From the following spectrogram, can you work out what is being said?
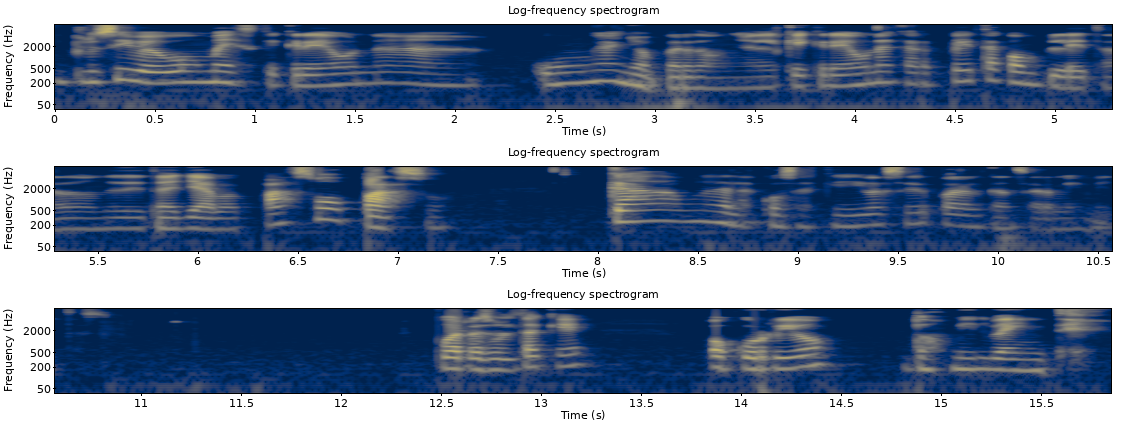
Inclusive hubo un mes que creé una, un año, perdón, en el que creé una carpeta completa donde detallaba paso a paso cada una de las cosas que iba a hacer para alcanzar mis metas. Pues resulta que ocurrió 2020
